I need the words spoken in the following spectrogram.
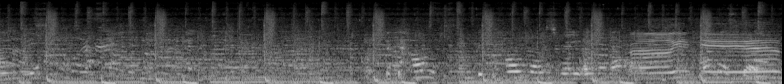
จะจับไหมคะจะเข้าจะเข้า first rate เอ้ยเย็น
